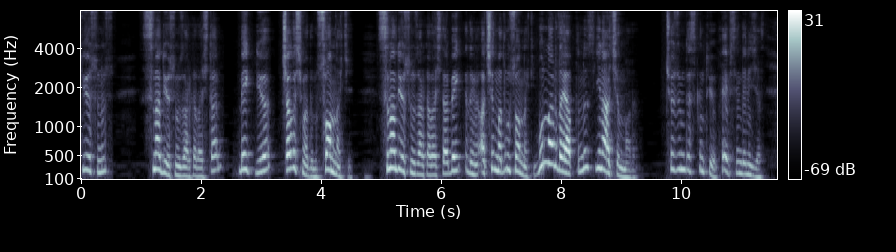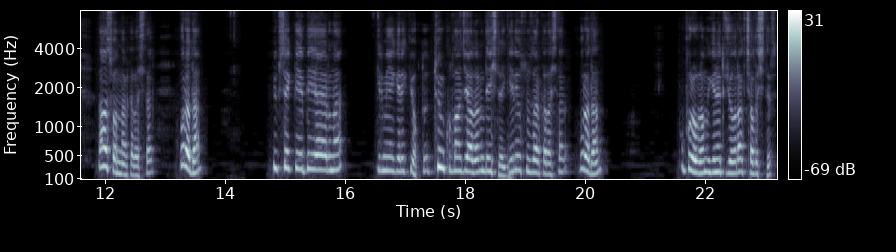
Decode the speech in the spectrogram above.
Diyorsunuz. Sına diyorsunuz arkadaşlar. Bekliyor. Çalışmadı mı? Sonraki. Sınav diyorsunuz arkadaşlar. Bekledi mi? Açılmadı mı? Sonraki. Bunları da yaptınız. Yine açılmadı. Çözümde sıkıntı yok. Hepsini deneyeceğiz. Daha sonra arkadaşlar burada yüksek DPI ayarına girmeye gerek yoktu. Tüm kullanıcı ayarlarını değiştirerek geliyorsunuz arkadaşlar. Buradan bu programı yönetici olarak çalıştır.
